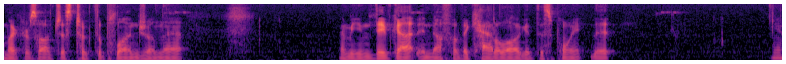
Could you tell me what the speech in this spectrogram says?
Microsoft just took the plunge on that. I mean, they've got enough of a catalog at this point that yeah,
